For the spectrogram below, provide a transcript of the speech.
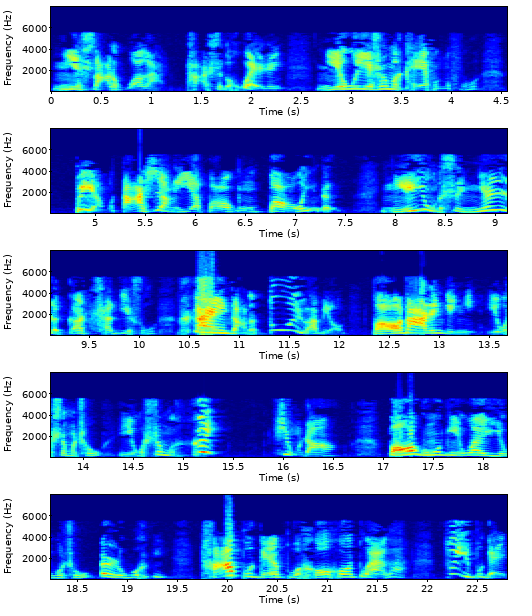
你杀了郭安，他是个坏人，你为什么开封府不要打相爷包公包文正？你用的是你二哥车地书韩章的毒药镖，包大人跟你有什么仇，有什么恨？兄长，包公跟我一无仇，二无恨，他不该不好好断案，最不该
